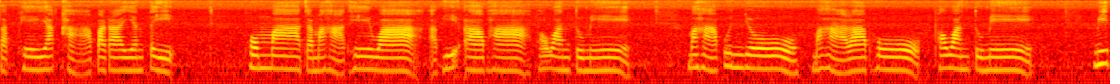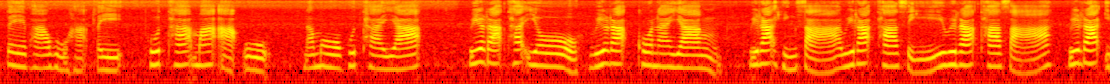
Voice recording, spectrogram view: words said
สัพเพยักขาปรายันติพรหมาจะมหาเทวา อภิอาภาพวันตุเม มหาปุญโย มหาลาโภพวันตุเม มิเตพาหุหติ พุทธมะอาอุนโมพุทธายะ วิระทะโย วิระโคนายัง วิระหิงสา วิระทาสี วิระทาสา วิระอิ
